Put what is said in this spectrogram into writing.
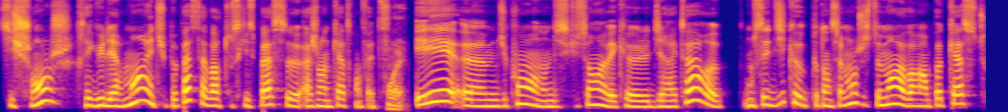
qui changent régulièrement et tu peux pas savoir tout ce qui se passe euh, H24 en fait. Ouais. Et euh, du coup, en en discutant avec euh, le directeur, euh, on s'est dit que potentiellement, justement, avoir un podcast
